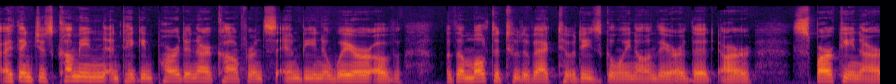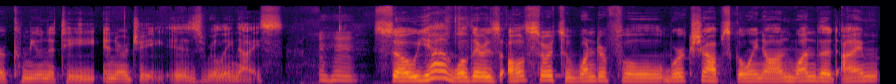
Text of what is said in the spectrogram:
I think just coming and taking part in our conference and being aware of the multitude of activities going on there that are sparking our community energy is really nice. So yeah, well, there's all sorts of wonderful workshops going on. One that I'm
